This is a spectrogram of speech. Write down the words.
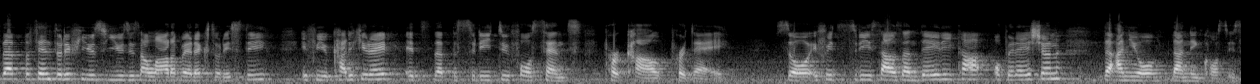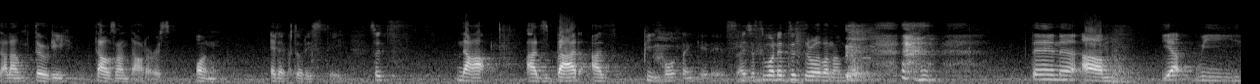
that the centrifuge uses a lot of electricity. If you calculate, it's that the three to four cents per cow per day. So if it's 3,000 daily cow operation, the annual landing cost is around $30,000 on electricity. So it's not as bad as people think it is. I just wanted to throw the number. then, um, yeah, we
